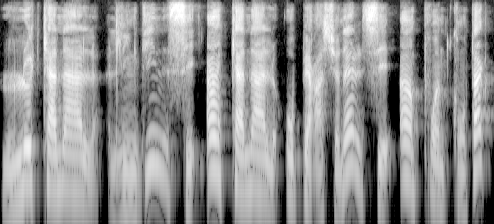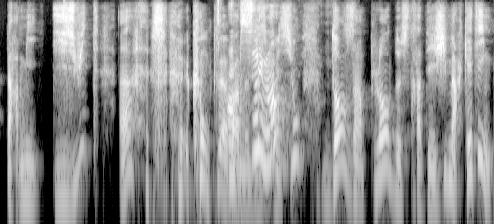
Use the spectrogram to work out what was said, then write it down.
le canal LinkedIn, c'est un canal opérationnel, c'est un point de contact parmi 18 hein, qu'on peut avoir à notre disposition dans un plan de stratégie marketing.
